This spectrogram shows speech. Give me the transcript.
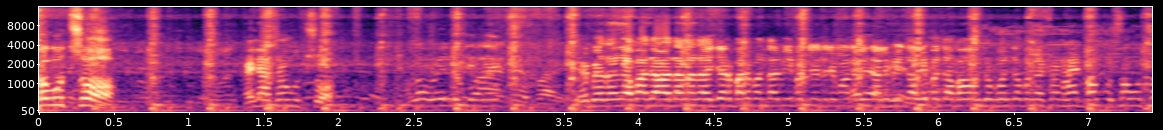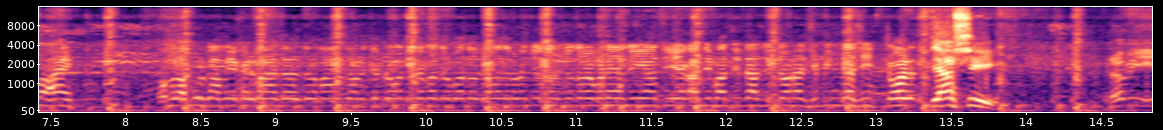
ચૌદસો. પહેલા ચૌદસો. હલો વેલું ભાઈ એ બે ત્રણ પાંચ નવ હજાર બાર પંદર વીસ પચીસ ત્રીસ ચાલીસ પિસ્તાલીસ પચાસ બાવન ચોપન ચોપન સાઠ બાપુ ચૌદસો સાઠ. કમલાપુર ગામ પાંચ પાંચ ત્યાસી. રવિ.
